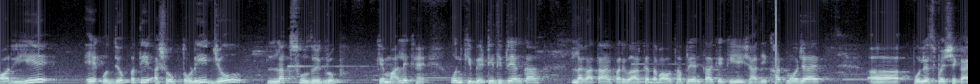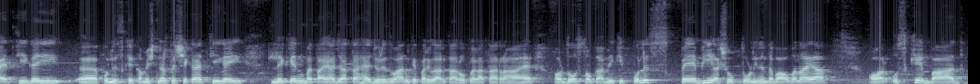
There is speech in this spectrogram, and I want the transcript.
और ये एक उद्योगपति अशोक तोड़ी, जो लक्स होजरी ग्रुप के मालिक हैं। उनकी बेटी थी प्रियंका। लगातार परिवार का दबाव था प्रियंका के कि ये शादी खत्म हो जाए। पुलिस में शिकायत की गई पुलिस के कमिश्नर से शिकायत की गई, लेकिन बताया जाता है जो रिजवान के परिवार का आरोप लगातार रहा है और दोस्तों का भी कि पुलिस पे भी अशोक तोड़ी ने दबाव बनाया और उसके बाद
